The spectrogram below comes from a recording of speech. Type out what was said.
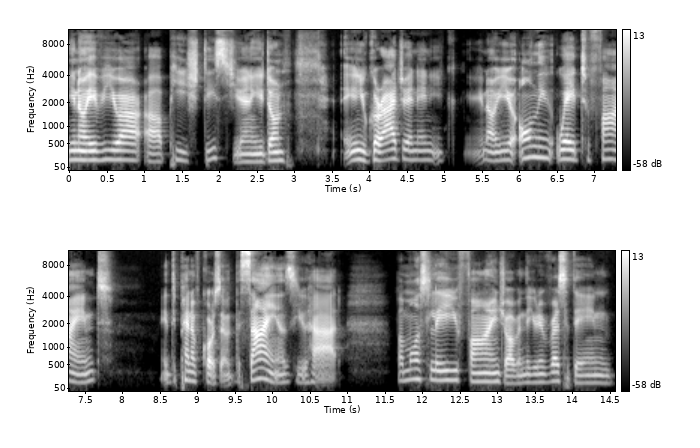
you know if you are a phd student you don't you graduate and you, you know your only way to find it depends of course on the science you had but mostly you find job in the university in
